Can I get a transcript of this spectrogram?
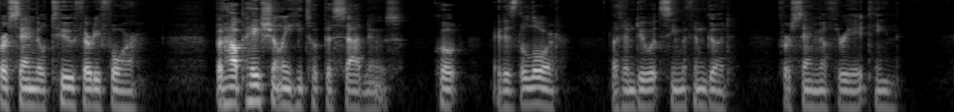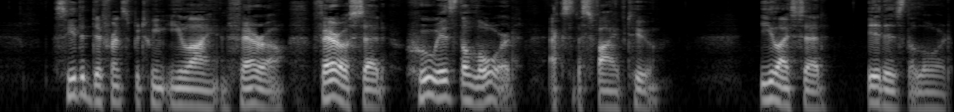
1 Samuel 2:34. But how patiently he took this sad news. Quote, "It is the Lord; let him do what seemeth him good." 1 Samuel 3:18. See the difference between Eli and Pharaoh. Pharaoh said, "Who is the Lord?" Exodus 5:2. Eli said, "It is the Lord."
